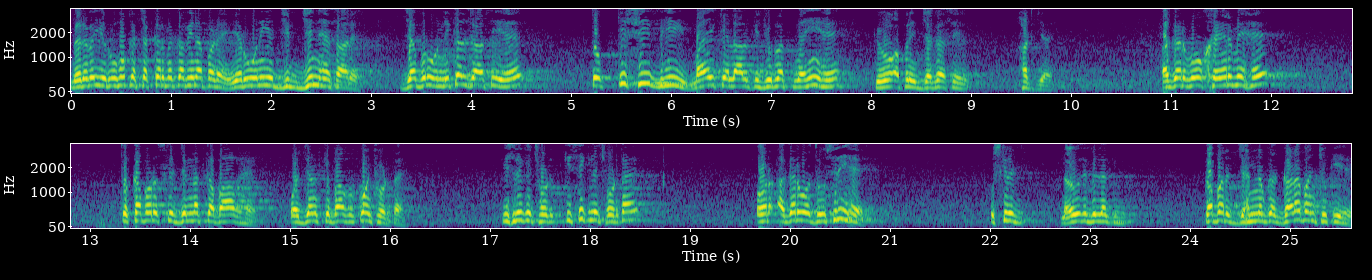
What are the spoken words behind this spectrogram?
میرے بھائی، یہ روحوں کے چکر میں کبھی نہ پڑے، یہ روح نہیں جن ہے سارے۔ جب روح نکل جاتی ہے، تو کسی بھی مائی کے لال کی ضرورت نہیں ہے کہ وہ اپنی جگہ سے ہٹ جائے۔ اگر وہ خیر میں ہے تو قبر اس کی جنت کا باغ ہے اور جنت کے باغ کو کون چھوڑتا ہے؟ کسی کے چھوڑ کسی کے لیے چھوڑتا ہے؟ اور اگر وہ دوسری ہے، اس کے لیے نعوذ باللہ قبر جہنم کا گڑا بن چکی ہے،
